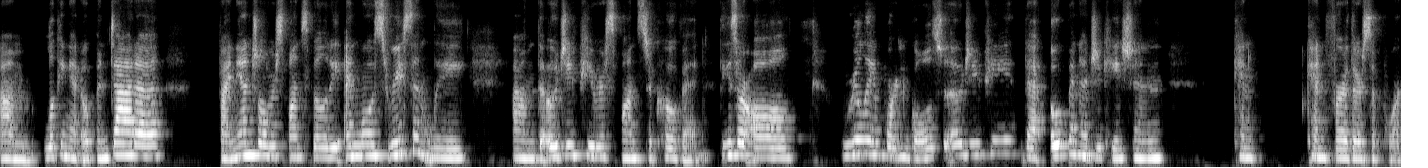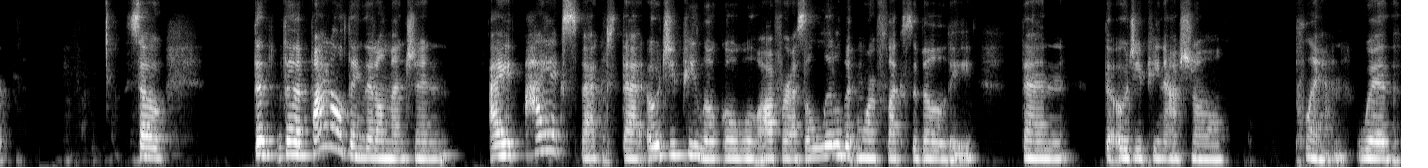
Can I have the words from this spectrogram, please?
um, looking at open data, financial responsibility, and most recently, um, the OGP response to COVID. These are all really important goals to OGP that open education can, can further support. So the, the final thing that I'll mention, I, I expect that OGP local will offer us a little bit more flexibility than the OGP national plan with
